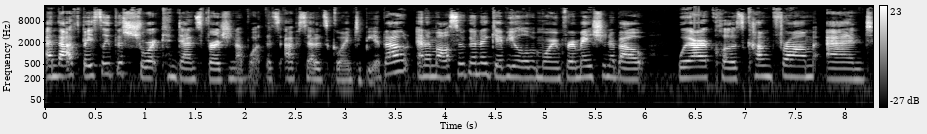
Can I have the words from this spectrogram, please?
And that's basically the short, condensed version of what this episode is going to be about. And I'm also going to give you a little bit more information about where our clothes come from and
